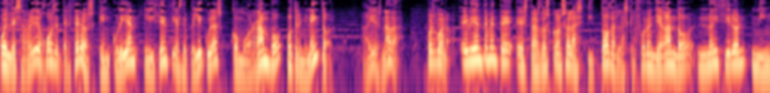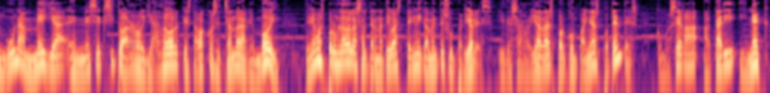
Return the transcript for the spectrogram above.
o el desarrollo de juegos de terceros que incluían licencias de películas como Rambo o Terminator. Ahí es nada. Pues bueno, evidentemente estas dos consolas y todas las que fueron llegando no hicieron ninguna mella en ese éxito arrollador que estaba cosechando la Game Boy. Teníamos por un lado las alternativas técnicamente superiores y desarrolladas por compañías potentes, como Sega, Atari y NEC.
